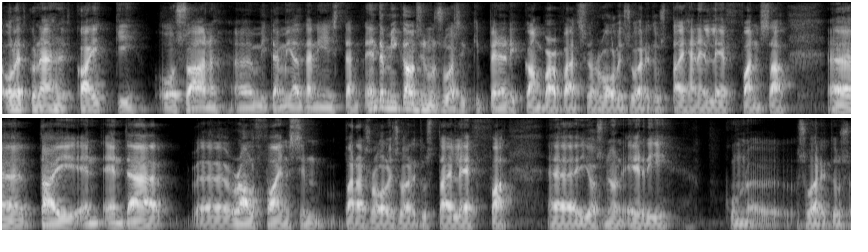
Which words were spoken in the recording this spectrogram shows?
Oletko nähnyt kaikki osan? Mitä mieltä niistä? Entä mikä on sinun suosikki Benedict Cumberbatchin roolisuoritus tai hänen leffansa? Tai entä Ralph Fiennesin paras roolisuoritus tai leffa? jos ne on eri kuin suoritus.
